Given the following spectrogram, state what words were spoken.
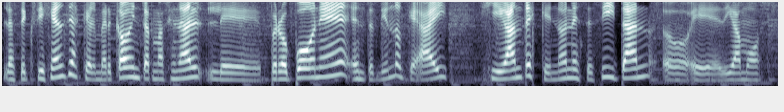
las exigencias que el mercado internacional le propone, entendiendo que hay gigantes que no necesitan, eh, digamos,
